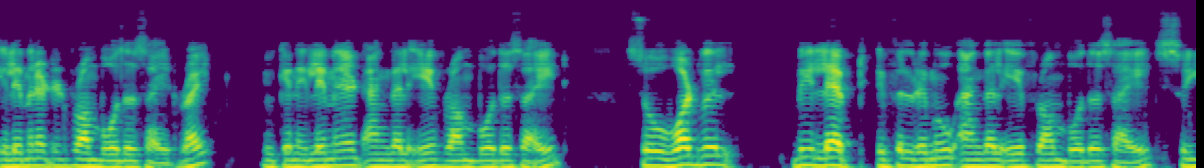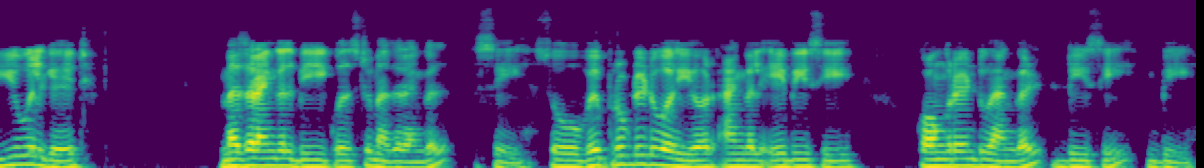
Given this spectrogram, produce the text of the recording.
eliminated from both the side right you can eliminate angle a from both the side. So what will be left if we'll remove angle a from both the sides? So you will get measure angle b equals to measure angle c. So we proved it over here angle abc congruent to angle dcb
